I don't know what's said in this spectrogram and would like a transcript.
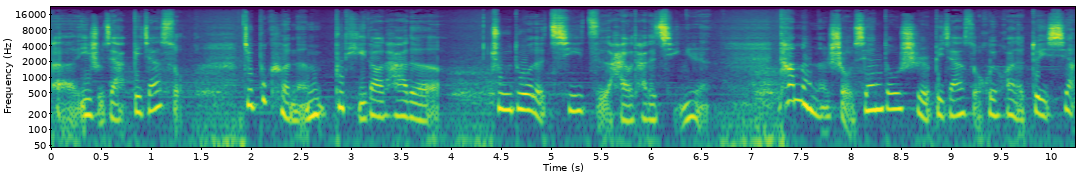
呃艺术家毕加索。就不可能不提到他的诸多的妻子，还有他的情人。他们呢，首先都是毕加索绘画的对象，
